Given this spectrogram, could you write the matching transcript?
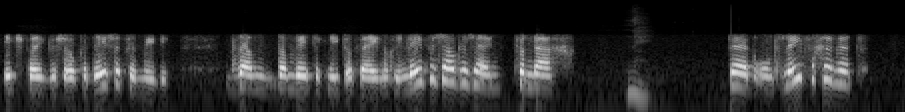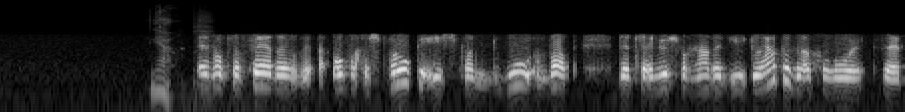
ik spreek dus over deze familie, dan, dan weet ik niet of wij nog in leven zouden zijn vandaag. Nee. Ze hebben ons leven gered. Ja. En of er verder over gesproken is van hoe, wat, dat zijn dus verhalen die ik later wel gehoord heb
